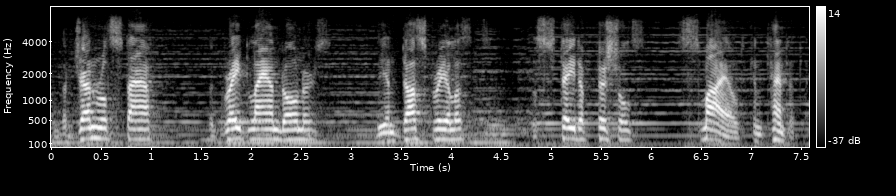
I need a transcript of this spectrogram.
And the general staff, the great landowners, the industrialists, the state officials smiled contentedly.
